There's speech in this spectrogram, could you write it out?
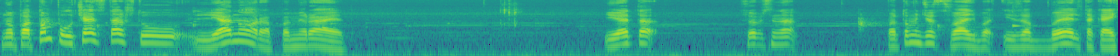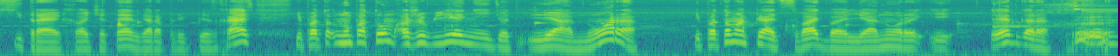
Но потом получается так, что Леонора помирает. И это, собственно, потом идет свадьба. Изабель такая хитрая, хочет Эдгара приписать. И потом, ну потом оживление идет Леонора. И потом опять свадьба Леоноры и Эдгара.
